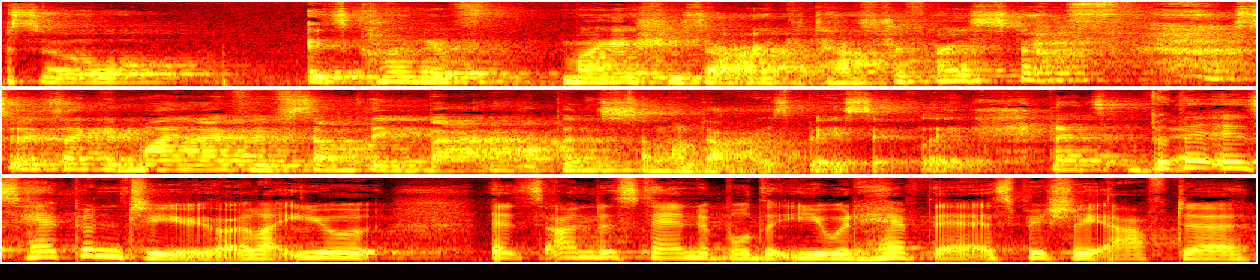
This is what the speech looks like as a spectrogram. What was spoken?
so it's kind of my issues are I catastrophize stuff. So it's like in my life, if something bad happens, someone dies. Basically, that's. But that has happened to you though. Like you're, it's understandable that you would have that, especially after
